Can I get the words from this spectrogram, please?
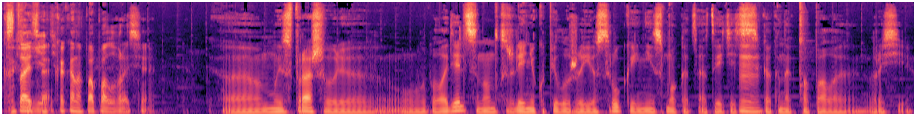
Кстати, Офигеть. как она попала в Россию? Э, Мы спрашивали у владельца, но он, к сожалению, купил уже ее с рук и не смог от- ответить, Мгм. как она попала в Россию.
